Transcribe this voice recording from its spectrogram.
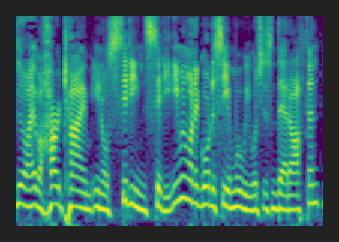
you know, I have a hard time, you know, sitting, sitting. Even when I go to see a movie, which isn't that often,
